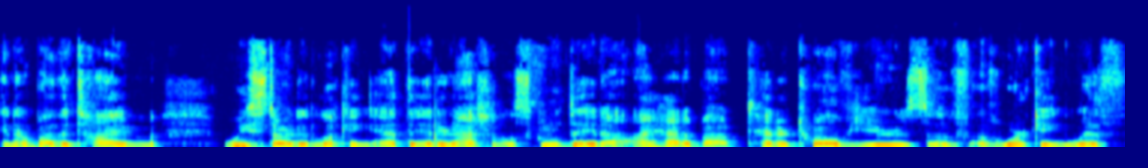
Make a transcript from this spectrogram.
you know, by the time we started looking at the international school data, I had about 10 or 12 years of, of working with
